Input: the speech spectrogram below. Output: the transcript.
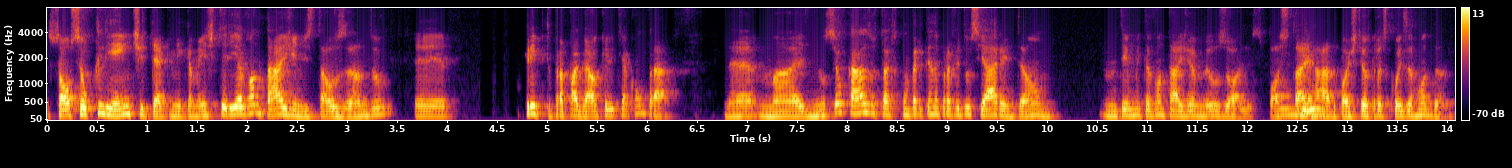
Só o seu cliente, tecnicamente, teria vantagem de estar usando é, cripto para pagar o que ele quer comprar. Né? Mas no seu caso, está convertendo para fiduciário, então não tem muita vantagem a meus olhos. Posso uhum. estar errado, pode ter outras coisas rodando.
